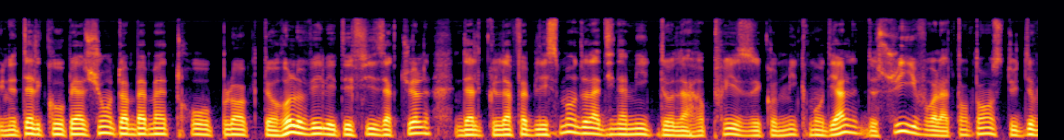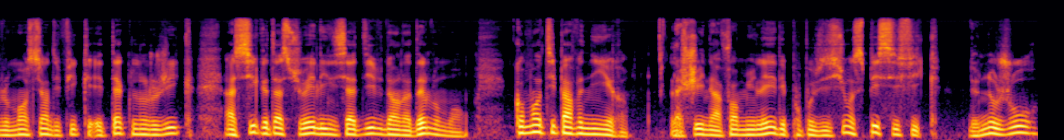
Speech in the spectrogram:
Une telle coopération doit permettre au bloc de relever les défis actuels tels que l'affaiblissement de la dynamique de la reprise économique mondiale, de suivre la tendance du développement scientifique et technologique, ainsi que d'assurer l'initiative dans le développement. Comment y parvenir? La Chine a formulé des propositions spécifiques. De nos jours,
